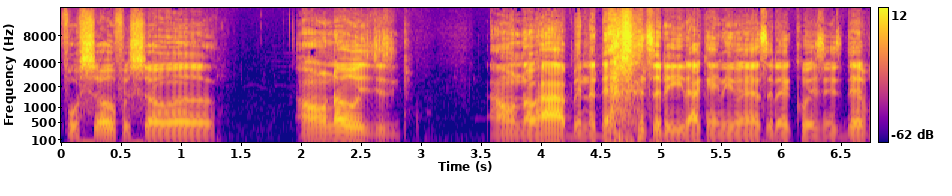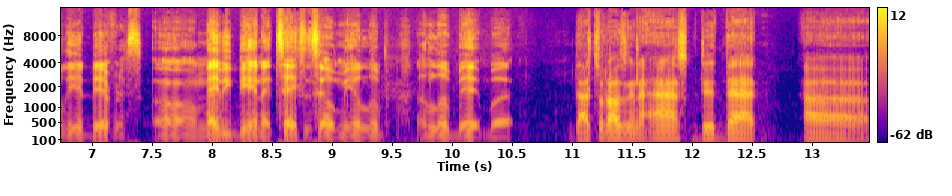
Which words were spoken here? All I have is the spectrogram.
for sure, for sure. Uh, I don't know. It's just I don't know how I've been adapting to the heat. I can't even answer that question. It's definitely a difference. Um, maybe being in Texas helped me a little, a little bit, but That's what I was going to ask. Did that uh,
